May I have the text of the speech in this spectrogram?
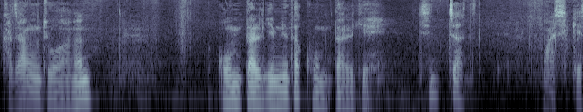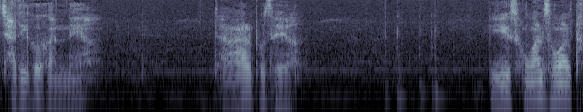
가장 좋아하는 곰딸기입니다. 곰딸기. 진짜 맛있게 잘 익어갔네요. 잘 보세요. 이게 송알송알 다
